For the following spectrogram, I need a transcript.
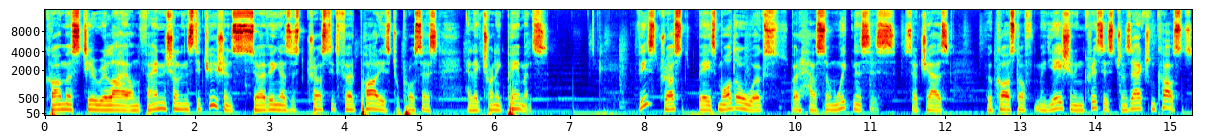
Commerce still rely on financial institutions serving as trusted third parties to process electronic payments. This trust-based model works but has some weaknesses, such as the cost of mediation increases transaction costs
